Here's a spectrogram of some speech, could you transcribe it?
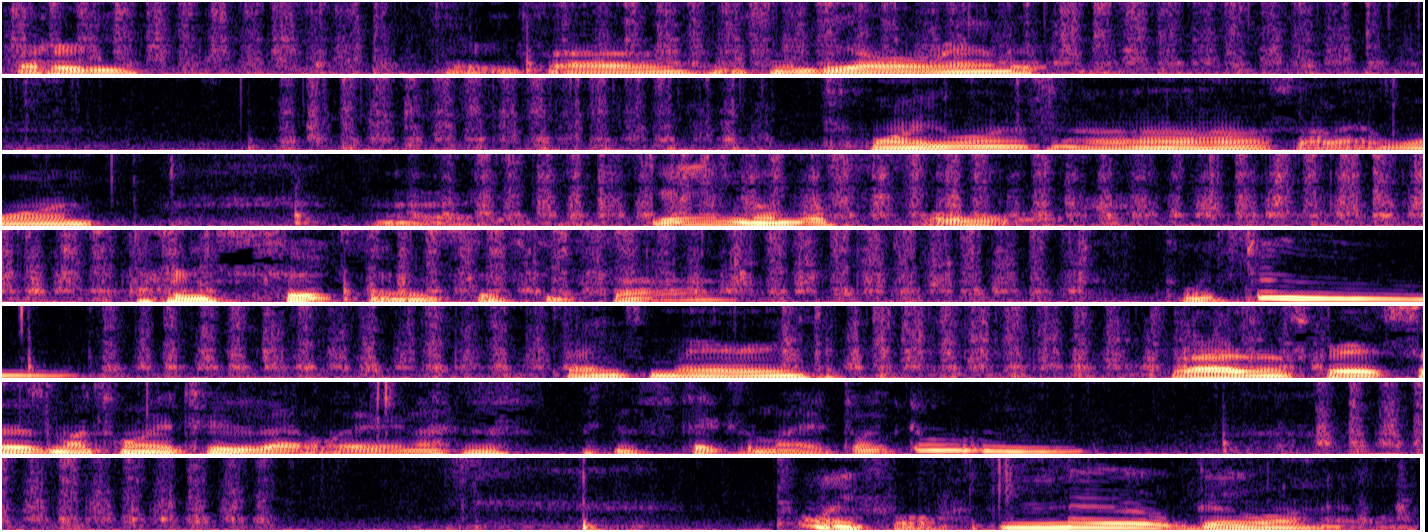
30, 35. It's going to be all around it. 21. Oh, I saw that one. All right. Game number four. 36 and 65. 22. Thanks, Mary. Rising Scratch says my 22 that way, and I just sticks in my head. 22. 24. No go on that one.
